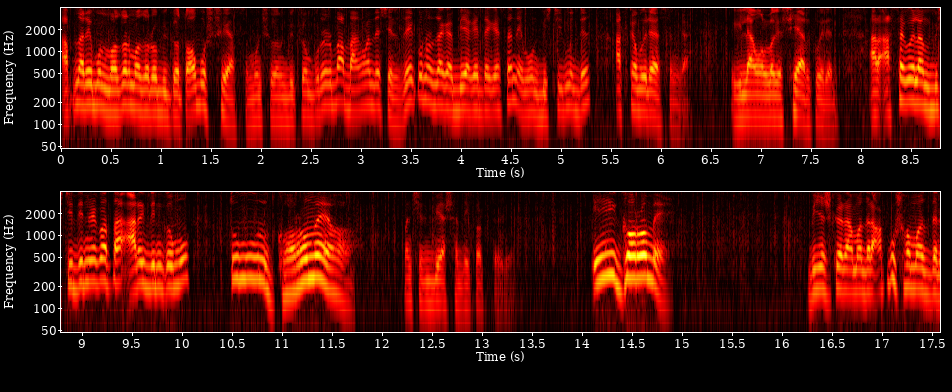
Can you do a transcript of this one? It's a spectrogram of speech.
আপনার এমন মজার মজার অভিজ্ঞতা অবশ্যই আছে। মুন্সিগঞ্জ, বিক্রমপুরের বা বাংলাদেশের যে কোনো জায়গায় বিয়া খাইতে গেছেন এবং বৃষ্টির মধ্যে আটকা বইরে আছেন গা। এগুলো আমার লগে শেয়ার করেন। আর আশা করলাম বৃষ্টির দিনের কথা আরেকদিন কমু। তুমুল গরমে মানুষের বিয়া শাদি করতে হবে এই গরমে, বিশেষ করে আমাদের আপু সমাজদের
